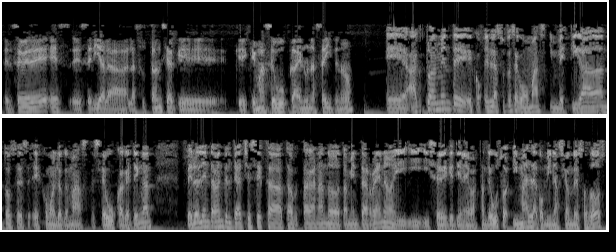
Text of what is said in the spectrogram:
el CBD es, eh, sería la, la sustancia que, que, que más se busca en un aceite, ¿no? Eh, actualmente es, co- es la sustancia como más investigada, entonces es como lo que más se busca que tengan, pero lentamente el THC está, está, está ganando también terreno y, y- y se ve que tiene bastante uso, y más la combinación de esos dos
